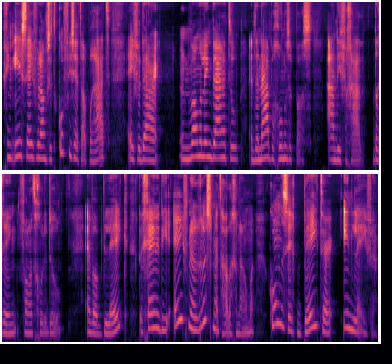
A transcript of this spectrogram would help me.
ging eerst even langs het koffiezetapparaat, even daar een wandeling daar naartoe. En daarna begonnen ze pas aan die vergadering van het goede doel. En wat bleek, degenen die even een rustmoment hadden genomen, konden zich beter inleven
